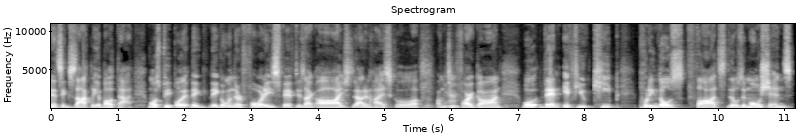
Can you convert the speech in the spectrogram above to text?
and it's exactly about that. Most people they they go in their forties, fifties, like, oh, I used to do that in high school. I'm too far gone. Well, then if you keep putting those thoughts, those emotions.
